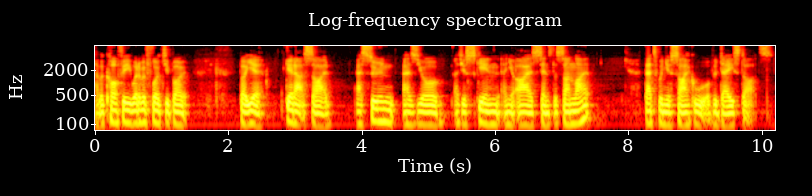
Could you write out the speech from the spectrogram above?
have a coffee, whatever floats your boat. But yeah, get outside as soon as your as your skin and your eyes sense the sunlight, that's when your cycle of the day starts.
